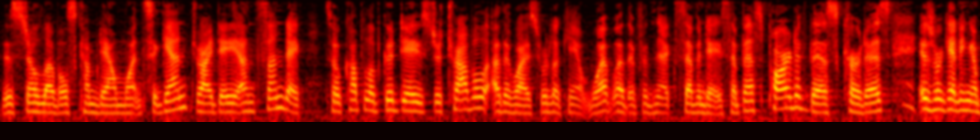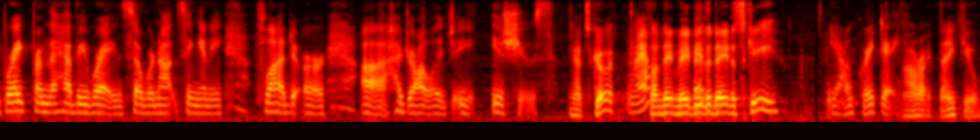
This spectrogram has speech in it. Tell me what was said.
the snow levels come down once again. Dry day on Sunday. So a couple of good days to travel. Otherwise, we're looking at wet weather for the next seven days. The best part of this, Curtis, is we're getting a break from the heavy rain, so we're not seeing any flood or uh, hydrology issues. That's good. Yeah. Sunday may be the day to ski. Yeah, great day. All right, thank you.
